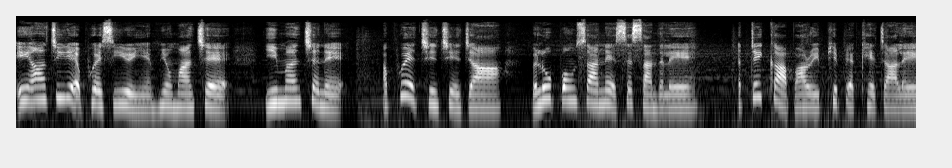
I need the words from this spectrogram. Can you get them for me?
အင်အားကြီးတဲ့အဖွဲ့အစည်းတွေရဲ့မျှော်မှန်းချက်ရည်မှန်းချက်နဲ့အဖွဲ့ချင်းချင်းကြားဘလို့ပုံစံနဲ့ဆက်ဆံတယ်လဲအတိတ်ကဘာတွေဖြစ်ပျက်ခဲ့ကြလဲ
